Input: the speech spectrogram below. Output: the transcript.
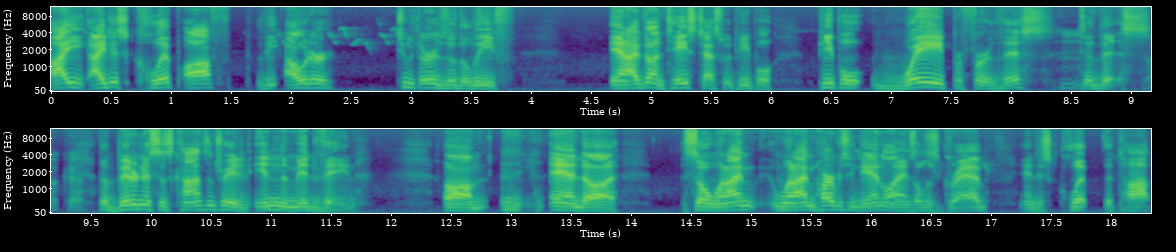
I I just clip off the outer two thirds of the leaf, and I've done taste tests with people. People way prefer this to this. Okay. The bitterness is concentrated in the mid vein, um, and uh, so when I'm when I'm harvesting dandelions, I'll just grab and just clip the top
